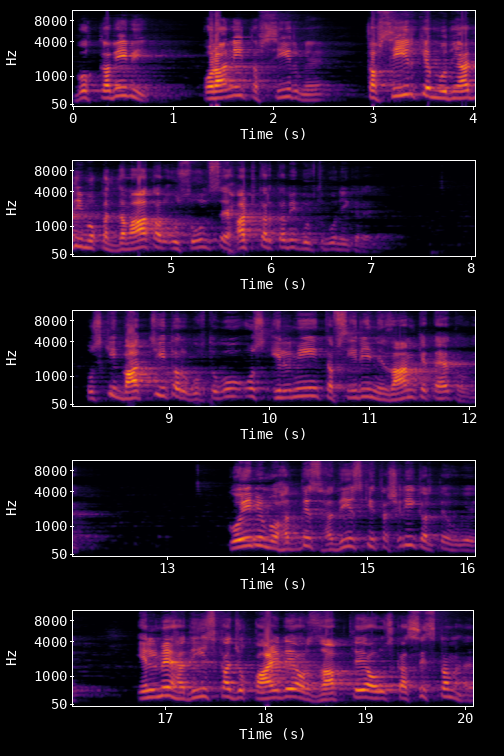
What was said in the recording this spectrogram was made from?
وہ کبھی بھی قرآن تفسیر میں تفسیر کے بنیادی مقدمات اور اصول سے ہٹ کر کبھی گفتگو نہیں کرے گا۔ اس کی بات چیت اور گفتگو اس علمی تفسیری نظام کے تحت ہوگی۔ کوئی بھی محدث حدیث کی تشریح کرتے ہوئے علم حدیث کا جو قاعدے اور ضابطے اور اس کا سسٹم ہے،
